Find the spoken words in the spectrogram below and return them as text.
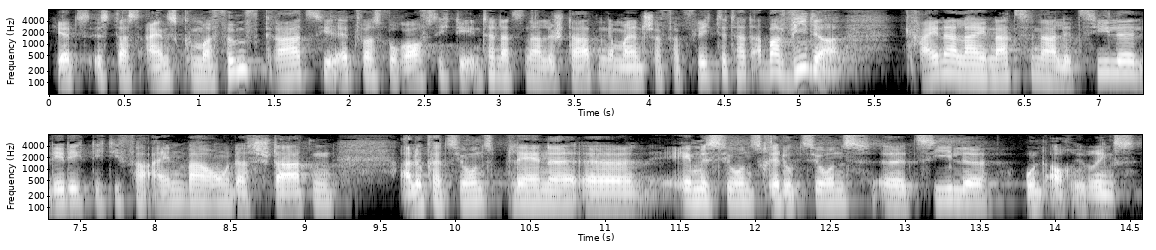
Jetzt ist das 1,5 Grad Ziel etwas, worauf sich die internationale Staatengemeinschaft verpflichtet hat. Aber wieder keinerlei nationale Ziele, lediglich die Vereinbarung, dass Staaten Allokationspläne, äh, Emissionsreduktionsziele und auch übrigens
